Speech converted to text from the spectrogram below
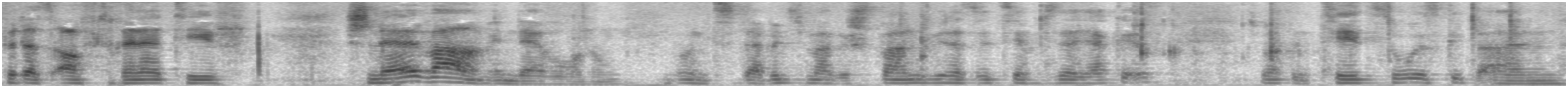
wird das oft relativ schnell warm in der Wohnung. Und da bin ich mal gespannt, wie das jetzt hier mit dieser Jacke ist. Ich mache den Tee zu. Es gibt einen,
